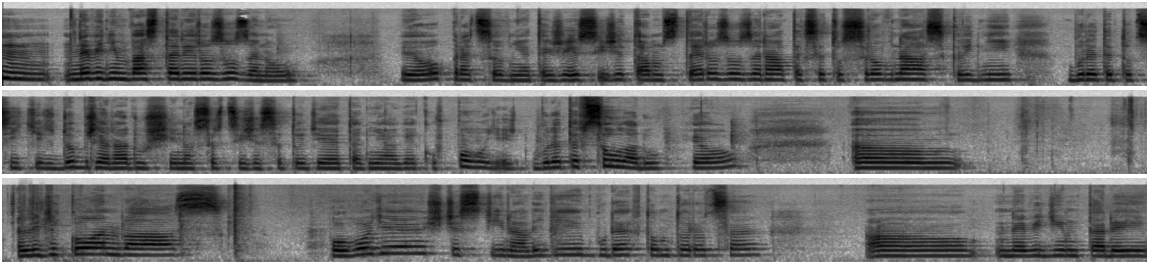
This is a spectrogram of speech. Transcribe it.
nevidím vás tady rozhozenou, jo, pracovně, takže jestliže tam jste rozhozená, tak se to srovná, sklidní, budete to cítit dobře na duši, na srdci, že se to děje tak nějak jako v pohodě, budete v souladu, jo. Um, lidi kolem vás pohodě, štěstí na lidi bude v tomto roce. A nevidím tady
